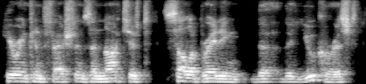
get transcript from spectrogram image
hearing confessions and not just celebrating the, the Eucharist,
